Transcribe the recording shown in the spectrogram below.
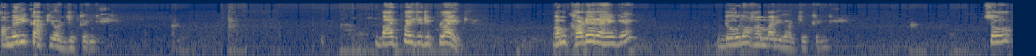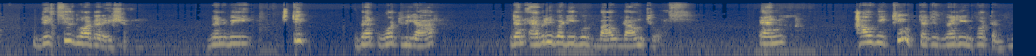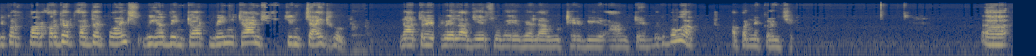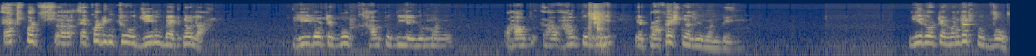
America की ओर झुकेंगे Vajpayee ji replied हम खड़े रहेंगे दोनों हमारी ओर झुकेंगे so this is moderation when we stick with what we are then everybody would bow down to us and how we think that is very important because for other other points we have been taught many times in childhood રાત્રે વહેલા જે સુવે વહેલા ઉઠે વીર આમ તે બધું બહુ આપ- આપણને કહ્યું છે Uh, experts, uh, according to Jim Bagnola, he wrote a book, How to be a Human, how, how, how to be a professional human being. He wrote a wonderful book.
